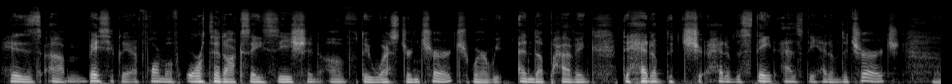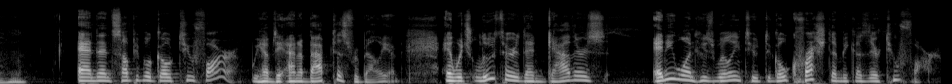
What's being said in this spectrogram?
his um, basically a form of orthodoxization of the western church where we end up having the head of the ch- head of the state as the head of the church And then some people go too far. We have the Anabaptist rebellion, in which Luther then gathers anyone who's willing to to go crush them because they're too far.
